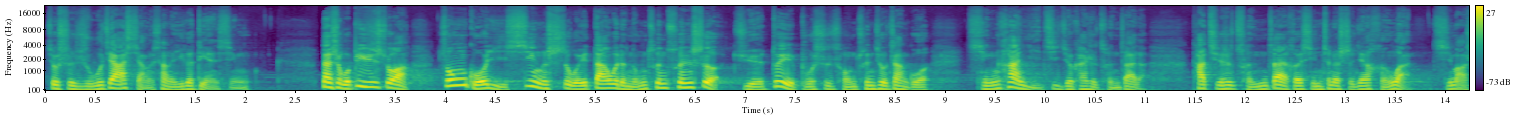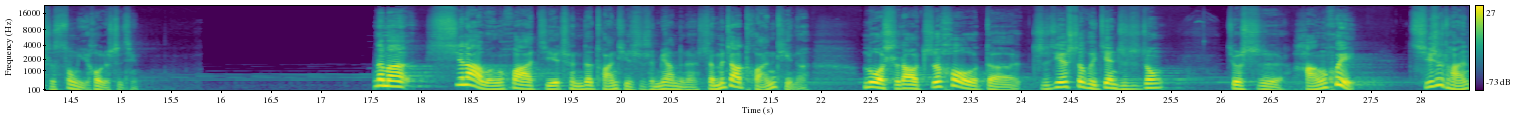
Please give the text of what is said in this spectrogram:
就是儒家想象的一个典型。但是我必须说啊，中国以姓氏为单位的农村村社，绝对不是从春秋战国、秦汉以季就开始存在的，它其实存在和形成的时间很晚，起码是宋以后的事情。那么希腊文化结成的团体是什么样的呢？什么叫团体呢？落实到之后的直接社会建制之中，就是行会、骑士团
